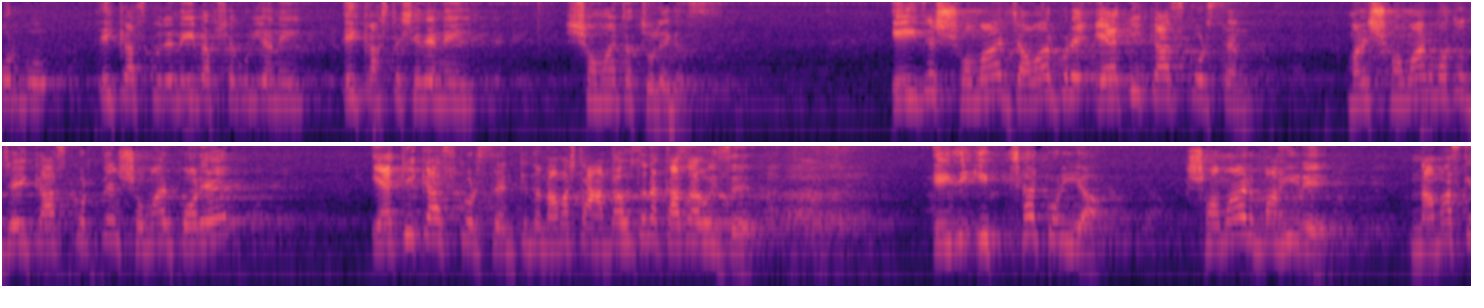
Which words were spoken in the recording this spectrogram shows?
পড়ব। এই কাজ করে নেই ব্যবসা করিয়া নেই, এই কাজটা সেরে নেই। সময়টা চলে গেছে। এই যে সময় যাওয়ার পরে একই কাজ করছেন মানে সময়ের মতো যেই কাজ করতেন, সময়ের পরে একই কাজ করছেন, কিন্তু নামাজটা আদা হয়েছে না কাজা হয়েছে? এই যে ইচ্ছা করিয়া, সময়ের বাহিরে নামাজকে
